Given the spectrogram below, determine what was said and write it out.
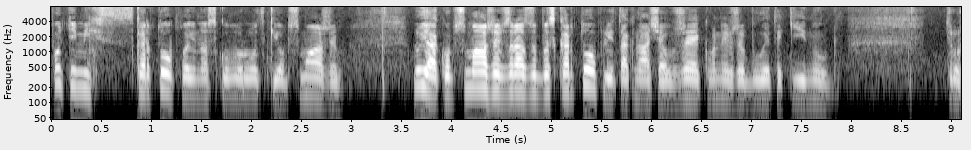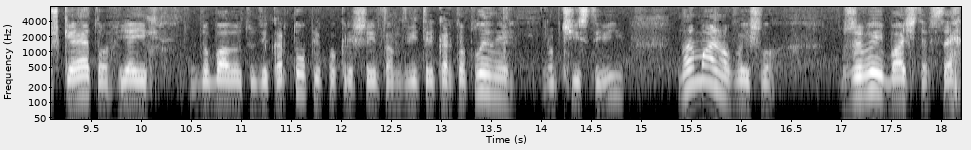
Потім їх з картоплею на сковородці обсмажив. Ну як, обсмажив зразу без картоплі, так почав, вже як вони вже були такі, ну, трошки ето, я їх додав туди картоплі, покришив, там 2-3 картоплини, обчистив і нормально вийшло. Живий, бачите, все.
